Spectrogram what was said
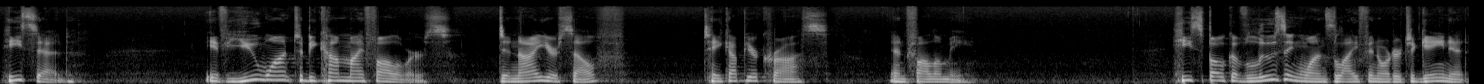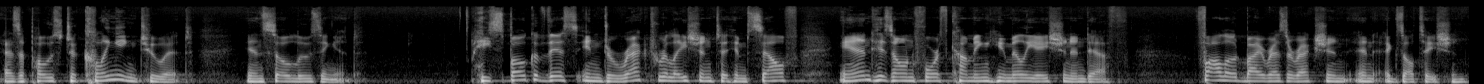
He said, If you want to become my followers, deny yourself, take up your cross, and follow me. He spoke of losing one's life in order to gain it, as opposed to clinging to it and so losing it. He spoke of this in direct relation to himself and his own forthcoming humiliation and death, followed by resurrection and exaltation.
